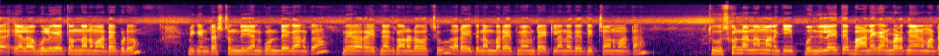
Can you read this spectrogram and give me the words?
అవైలబుల్గా అయితే ఉందన్నమాట ఇప్పుడు. మీకు ఇంట్రెస్ట్ ఉంది అనుకుంటే కనుక మీరు ఆ రైతుని అయితే కొనడవచ్చు. ఆ రైతు నెంబర్ అయితే మేము టైటిల్ అనేది అయితే ఇచ్చామన్నమాట చూసుకుంటానా మనకి పుంజులు అయితే బాగానే కనబడుతున్నాయి అనమాట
